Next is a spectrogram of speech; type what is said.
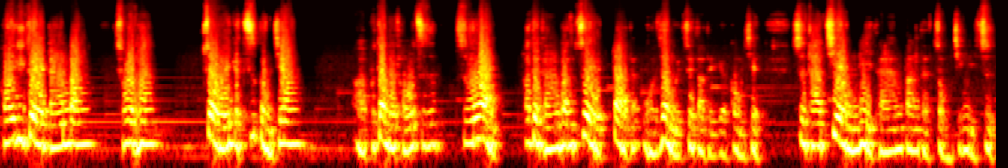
华永利对台湾帮，除了他。作为一个资本家，啊，不断的投资之外，他对台湾帮最大的，我认为最大的一个贡献，是他建立台湾帮的总经理制，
